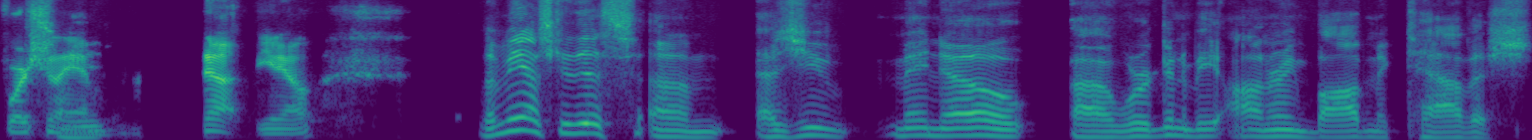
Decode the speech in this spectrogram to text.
fortunately I'm up, you know. Let me ask you this. Um, as you may know, uh, we're going to be honoring Bob McTavish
